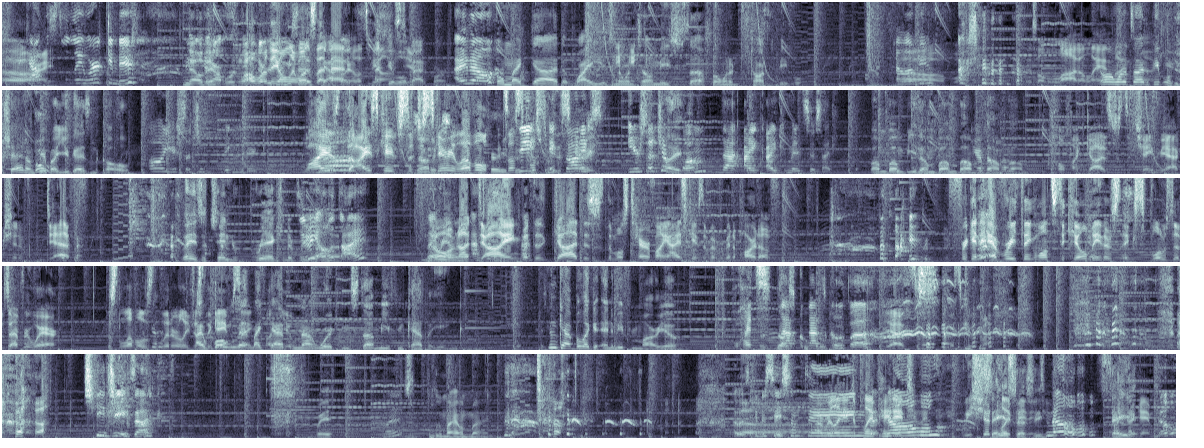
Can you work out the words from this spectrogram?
All Cap's right. still ain't working, dude. No, they aren't working. Well, we're Every the only ones that Kappa, matter, let's be I feel a little here. bad for him. I know. Oh my god, why is no one telling me stuff? I want to talk to people. I love Oh, you. There's a lot of land. Oh, I want to talk to people in the chat. I don't care about you guys in the call. oh, you're such a big jerk. Why is the ice cave such a scary level? It's not to- See, supposed to be this scary. you're such a Hi. bum that I, I committed suicide. Bum bum be dum bum bum You're a dum bum bum. Oh my god, it's just a chain reaction of death. Wait, it's a chain reaction of Did we all die? No, I'm not After dying, but the, god, this is the most terrifying ice caves I've ever been a part of. Freaking everything wants to kill me. There's explosives everywhere. This level is literally just I the game won't let saying, my "Fuck Kappa you." not working stop me from Kappaing. Isn't Kappa like an enemy from Mario? What? That's, that's Koopa. that's Koopa. Yeah, it's, that's Koopa. GG Exotix. Wait, What? just blew my own mind. I was gonna say something. Uh, I really need to play but Payday no. 2. We should Say play it, Payday Cessy. 2. No. Say that it. game. No.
